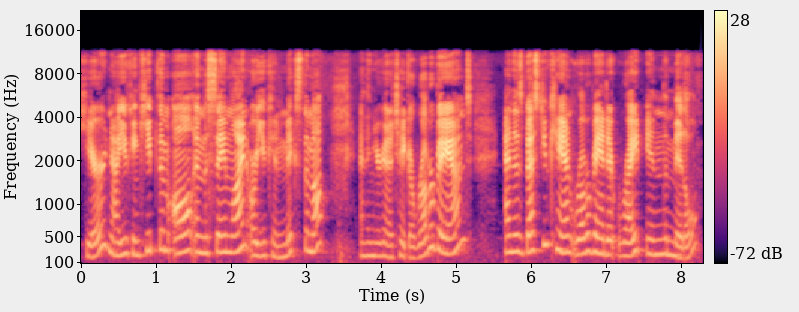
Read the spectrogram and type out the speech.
here. Now you can keep them all in the same line or you can mix them up and then you're going to take a rubber band and as best you can rubber band it right in the middle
